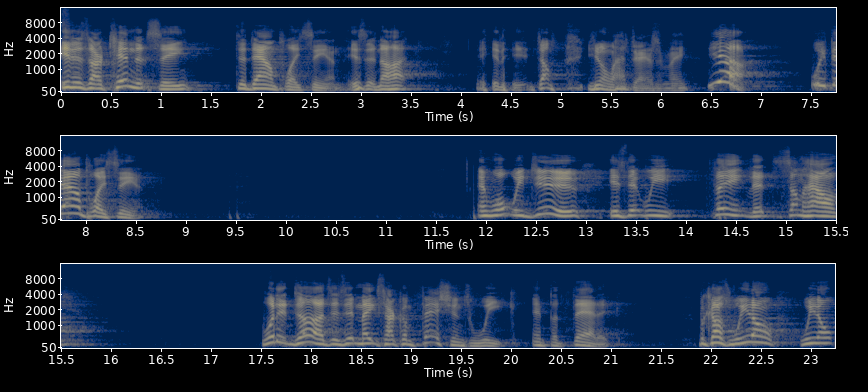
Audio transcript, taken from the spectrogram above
It is our tendency to downplay sin, is it not? Don't, you don't have to answer me. Yeah, we downplay sin. And what we do is that we think that somehow what it does is it makes our confessions weak and pathetic because we don't, we don't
